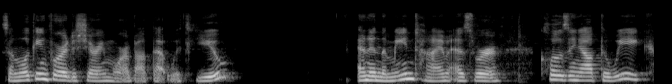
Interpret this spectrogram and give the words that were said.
So I'm looking forward to sharing more about that with you. And in the meantime, as we're closing out the week,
